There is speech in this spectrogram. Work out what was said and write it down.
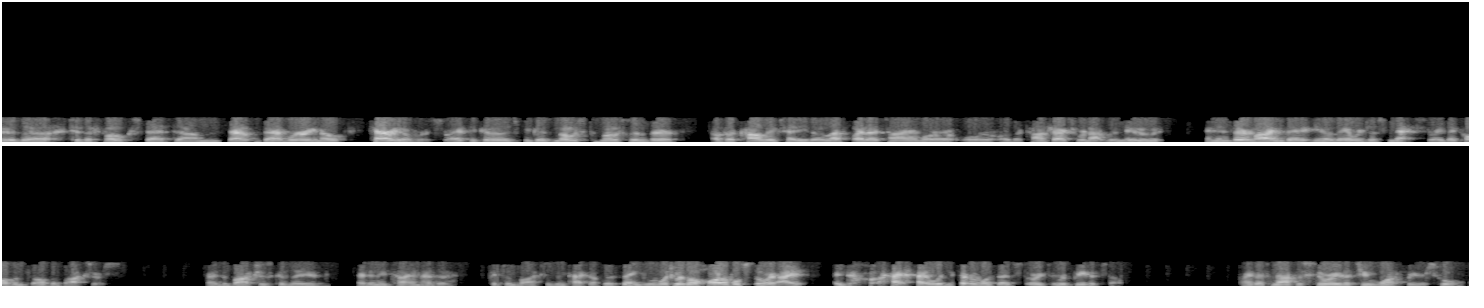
to the to the folks that um, that that were you know carryovers, right? Because because most most of their of their colleagues had either left by that time or, or, or their contracts were not renewed. And in their mind, they, you know, they were just next, right? They called themselves the boxers, right? The boxers because they at any time had to get some boxes and pack up their things, which was a horrible story. I, I, don't, I, I would never want that story to repeat itself. Right? That's not the story that you want for your school.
